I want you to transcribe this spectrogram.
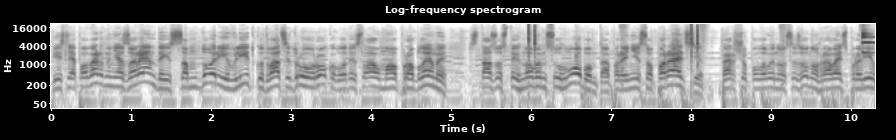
Після повернення з оренди із Самдорії влітку 22-го року Владислав мав проблеми з тазостигновим суглобом та переніс операцію. Першу половину сезону гравець провів,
